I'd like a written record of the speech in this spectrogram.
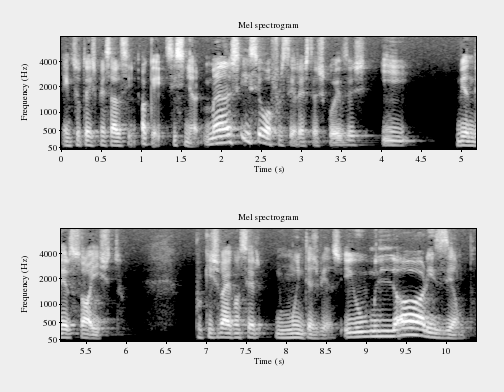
em que tu tens de pensar assim: ok, sim senhor, mas e se eu oferecer estas coisas e vender só isto? Porque isto vai acontecer muitas vezes. E o melhor exemplo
